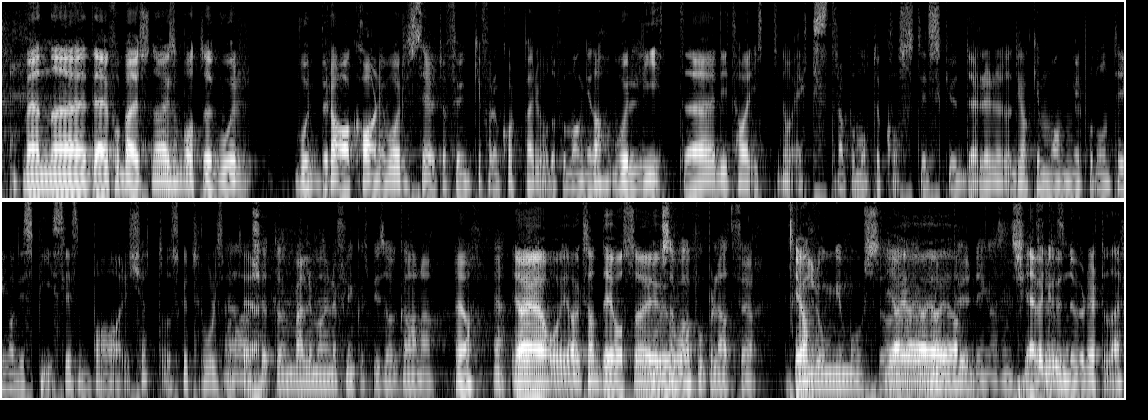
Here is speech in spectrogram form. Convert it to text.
Men uh, det er jo forbausende liksom, på en måte hvor hvor bra carnivore ser ut til å funke for en kort periode for mange. da, Hvor lite De tar ikke noe ekstra på en måte kosttilskudd, eller de har ikke mangel på noen ting, og de spiser liksom bare kjøtt. og du skulle tro liksom Ja, at det, kjøtt og veldig mange er flinke til å spise organer. ja. Ja. Ja. Ja, og- ja, ikke sant. Det også er Noe som jo var populært før. Du fikk Ja. Lungemos og Ja, ja, ja, ja, ja. pudding og sånn shit. Det er veldig altså. undervurdert, det der.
